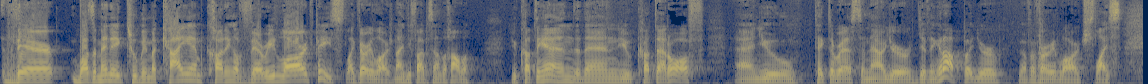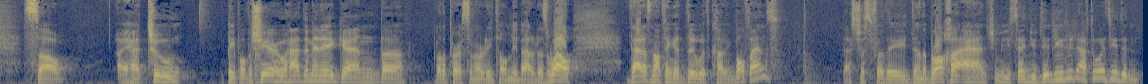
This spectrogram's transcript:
there was a minig to be Makayim cutting a very large piece, like very large, 95% of the challah. You cut the end, and then you cut that off, and you take the rest, and now you're divvying it up, but you're, you have a very large slice. So I had two people this year who had the minig, and uh, another person already told me about it as well. That has nothing to do with cutting both ends. That's just for the din the bracha. And Shimi, you said you did eat it afterwards. You didn't.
